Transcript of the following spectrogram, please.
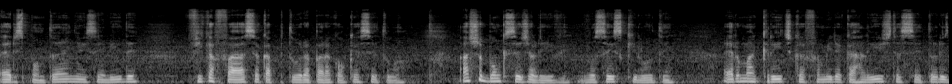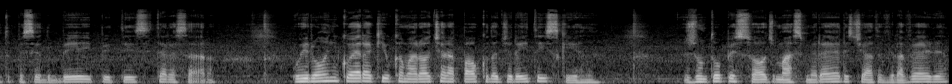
Era espontâneo e sem líder, fica fácil a captura para qualquer setor. Acho bom que seja livre, vocês que lutem. Era uma crítica à família carlista, setores do PCdoB e PT se interessaram. O irônico era que o camarote era palco da direita e esquerda. Juntou o pessoal de Márcio Meirelles, Teatro Vila Velha,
